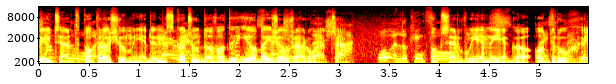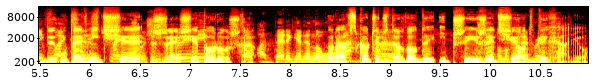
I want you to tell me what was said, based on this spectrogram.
Richard poprosił mnie, bym wskoczył do wody i obejrzał żarłacza. Obserwujemy jego odruchy, by upewnić się, że się porusza. Pora wskoczyć do wody i przyjrzeć się oddychaniu.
